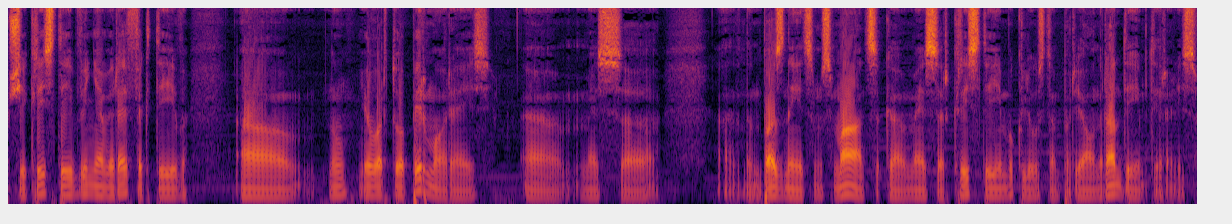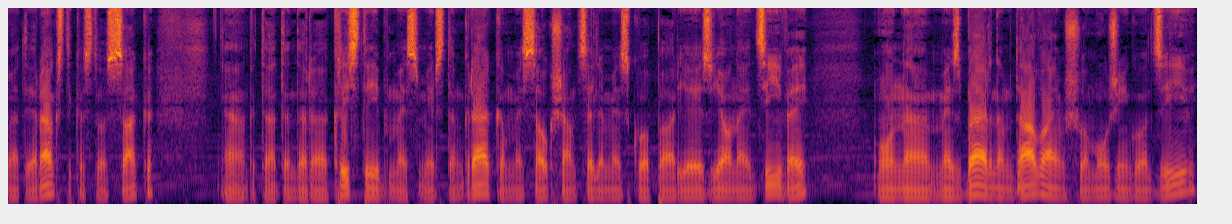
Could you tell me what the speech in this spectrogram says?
šī kristība viņam ir efektīva, uh, nu, jau ar to pirmo reizi. Uh, mēs uh, baznīca mums māca, ka mēs ar kristību kļūstam par jaunu radību, tie ir arī svētie raksti, kas to saka, ka tā tad ar kristību mēs mirstam grēkam, mēs augšām ceļamies kopā ar Jēzu jaunai dzīvei, un mēs bērnam dāvājam šo mūžīgo dzīvi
